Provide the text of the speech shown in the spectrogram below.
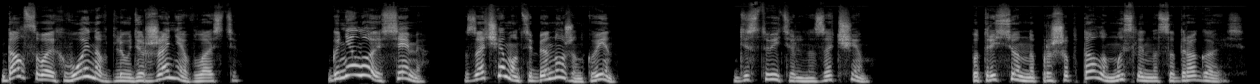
дал своих воинов для удержания власти. Гнилое семя. Зачем он тебе нужен, Квин? Действительно, зачем? Потрясенно прошептала, мысленно содрогаясь.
